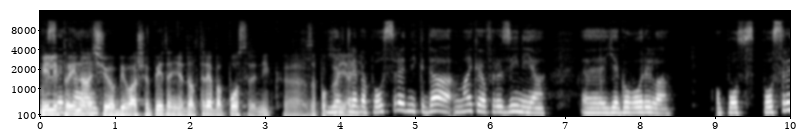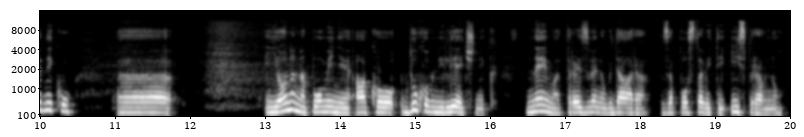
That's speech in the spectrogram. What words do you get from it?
Ili se preinačio bi vaše pitanje da li treba posrednik e, za pokajanje. Jel treba posrednik? Da, majka Eufrazinija e, je govorila o pos- posredniku e, i ona napominje ako duhovni liječnik nema trezvenog dara za postaviti ispravnu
